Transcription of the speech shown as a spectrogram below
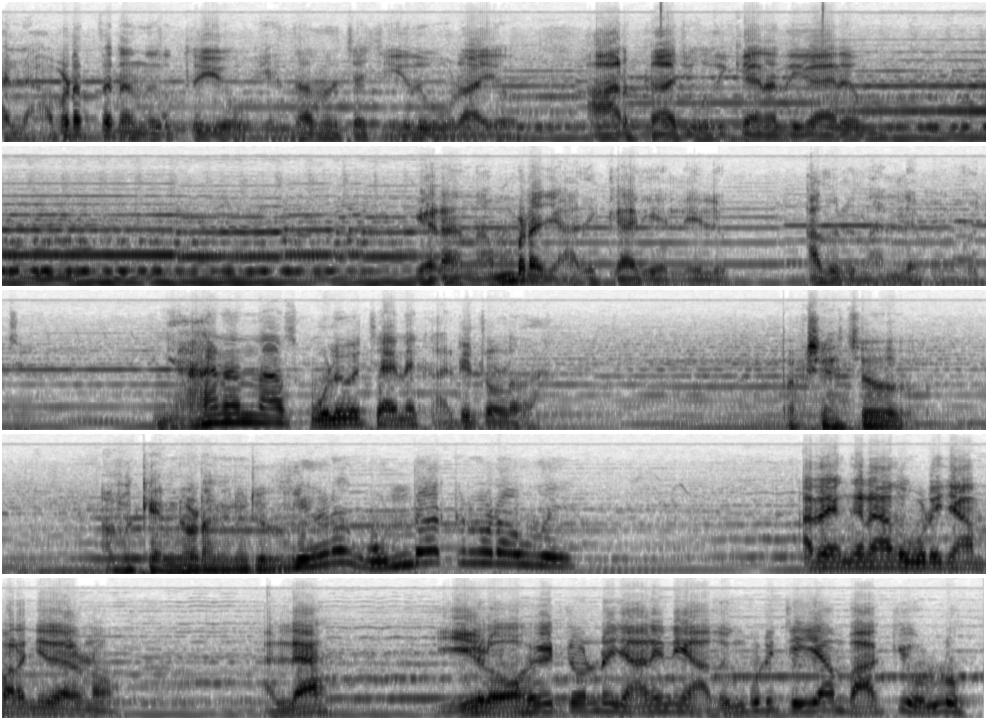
അല്ല അവിടെ തന്നെ നിർത്തുകയോ എന്താന്ന് വെച്ചാൽ ചെയ്തുകൂടായോ? ആർക്കാ ചോദിക്കാൻ അധികാരം? എടാ നമ്മുടെ ജാതിക്കാരി അല്ലേലും അതൊരു നല്ല പെൺകൊച്ച. ഞാനെന്നാ സ്കൂളിൽ വെച്ച് അതിനെ കണ്ടിട്ടുള്ളതാ. പക്ഷെ അച്ചോ അവക്ക് എന്നോട് അങ്ങനെ ഒരു എടാ ഉണ്ടാക്കണോടാവേ? അതെങ്ങനെയാന്ന് കൂടി ഞാൻ പറഞ്ഞു തരണോ? അല്ല ഈ ലോഹയിട്ടുകൊണ്ട് ഞാനിനി അതും കൂടി ചെയ്യാൻ ബാക്കിയുള്ളൂ.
